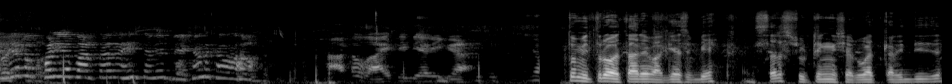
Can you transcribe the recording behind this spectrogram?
અમે મગફળીઓ બાંધતા નહીં તમે ભેંસોને ખાવા આ તો વાયતી બે વીઘા. તો મિત્રો અત્યારે વાગ્યા છે બે. સરસ શૂટિંગની શરૂઆત કરી દીધી છે.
